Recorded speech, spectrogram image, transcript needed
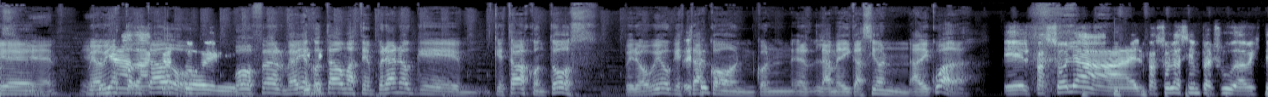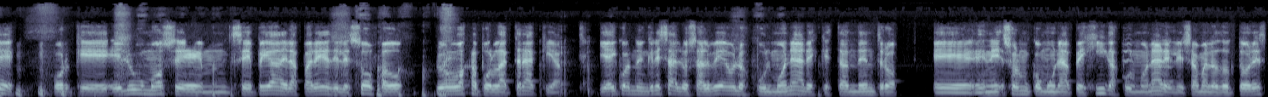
bien. Me habías contado, vos, Fer, me habías contado más temprano que, estabas con tos, pero veo que estás con, la medicación adecuada. El fasola, el fasola siempre ayuda, ¿viste? Porque el humo se, se, pega de las paredes del esófago, luego baja por la tráquea, y ahí cuando ingresa a los alvéolos pulmonares que están dentro eh, e, son como unas vejigas pulmonares, le llaman los doctores.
